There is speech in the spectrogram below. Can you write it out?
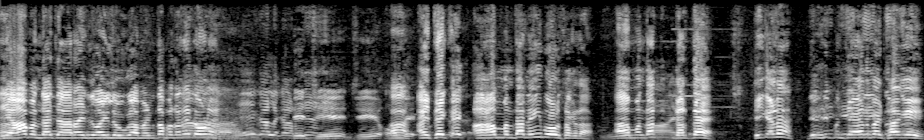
ਜੇ ਆਹ ਬੰਦਾ ਚਾਰ ਵਾਲੀ ਦਵਾਈ ਲਊਗਾ ਮੈਨੂੰ ਤਾਂ ਪਤਾ ਨਹੀਂ ਕੌਣ ਹੈ। ਤੇ ਜੇ ਜੇ। ਹਾਂ ਆਉਂਦੇ ਇੱਥੇ ਇੱਕ ਆਮ ਬੰਦਾ ਨਹੀਂ ਬੋਲ ਸਕਦਾ। ਆਮ ਬੰਦਾ ਡਰਦਾ ਹੈ। ਠੀਕ ਹੈ ਨਾ? ਜੇ ਅਸੀਂ ਪੰਚਾਇਤ ਬੈਠਾਂਗੇ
